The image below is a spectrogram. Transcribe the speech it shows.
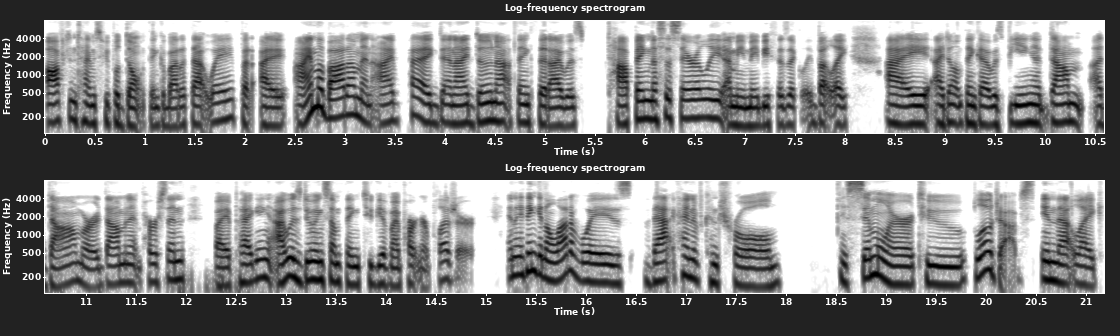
oftentimes people don't think about it that way. But I I'm a bottom and I've pegged and I do not think that I was topping necessarily. I mean maybe physically, but like I I don't think I was being a dom a dom or a dominant person by pegging. I was doing something to give my partner pleasure. And I think in a lot of ways that kind of control is similar to blowjobs in that like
